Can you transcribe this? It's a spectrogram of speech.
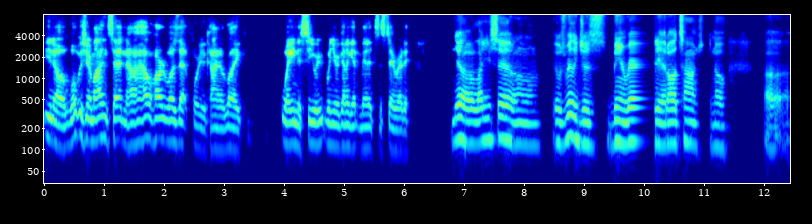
you know, what was your mindset and how, how hard was that for you? Kind of like waiting to see when you were going to get minutes and stay ready. Yeah, like you said, um, it was really just being ready at all times. You know, uh,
